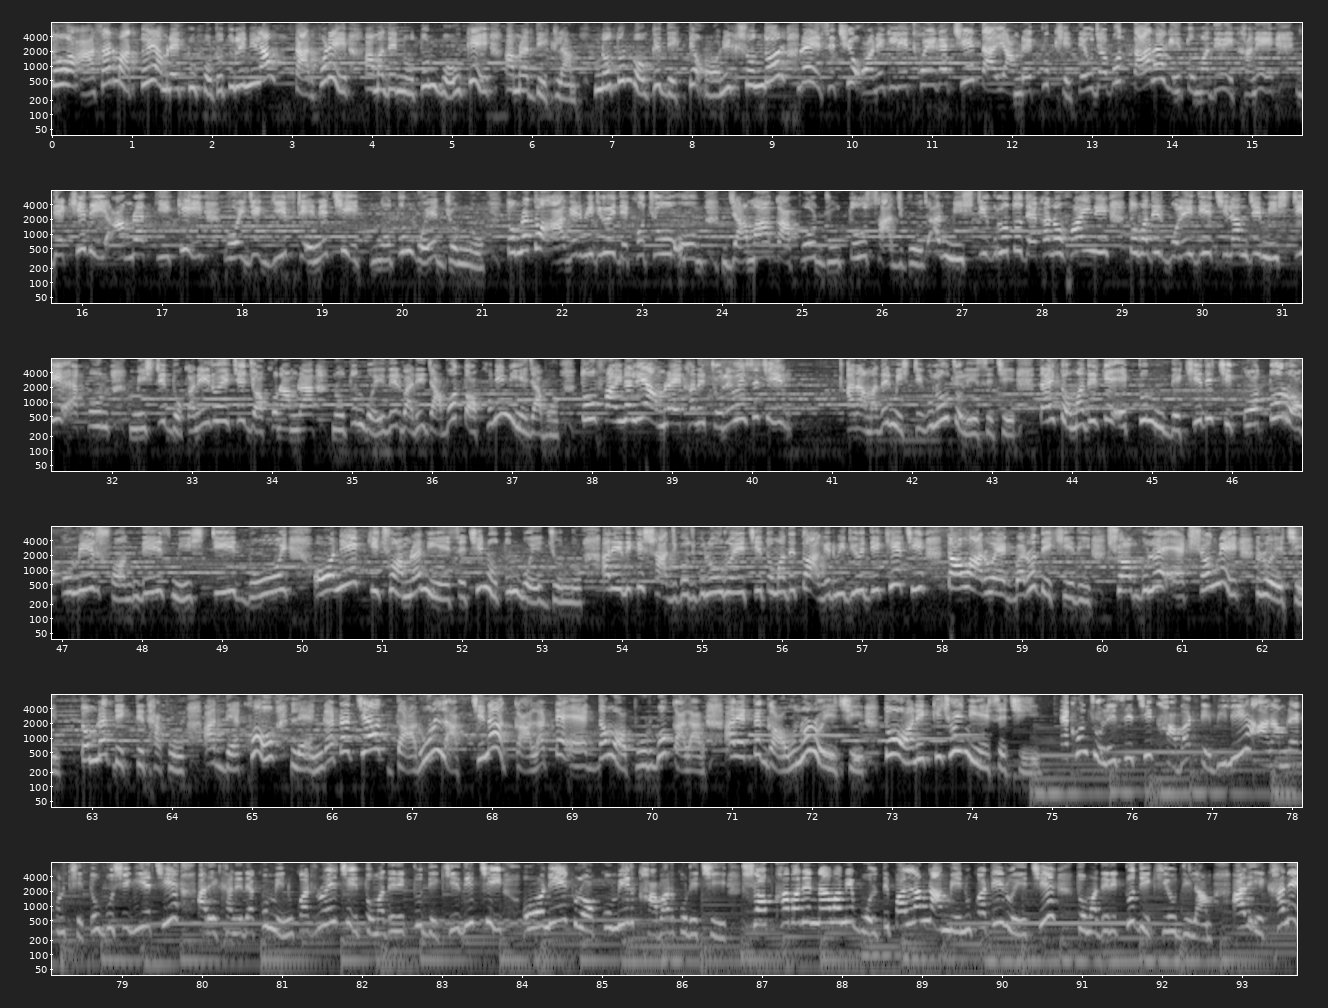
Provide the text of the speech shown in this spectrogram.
তো আসার মাত্রই আমরা একটু ফটো তুলে নিলাম, তারপরে আমাদের নতুন বউকে আমরা দেখলাম। নতুন বউকে দেখতে অনেক সুন্দর। আমরা এসেছি, অনেক লেট হয়ে গেছে, তাই আমরা একটু খেতেও যাব। তার আগে তোমাদের এখানে দেখিয়ে দিই, আমরা কি কি ওই যে গিফট এনেছি নতুন বইয়ের জন্য। তোমরা তো আগের ভিডিওই দেখেছ, ও জামা, কাপড়, জুতো সাজগোজ আর মিষ্টিগুলো তো দেখানো হয়নি। তোমাদের বলেই দিয়েছিলাম যে মিষ্টি এখন মিষ্টির দোকানেই রয়েছে। যখন আমরা নতুন বইদের বাড়ি যাব, তখনই নিয়ে যাব। তো ফাইনালি আমরা এখানে চলেও এসেছি। আর আমাদের মিষ্টিগুলোও চলে এসেছে। তাই তোমাদেরকে একটু দেখিয়ে দিচ্ছি কত রকমের সন্দেশ, মিষ্টি, দই, অনেক কিছু আমরা নিয়ে এসেছি নতুন বইয়ের জন্য। আর এদিকে সাজগোজগুলোও রয়েছে, তোমাদের তো আগের ভিডিও দেখিয়েছি, তাও আরও একবারও দেখিয়ে দিই। সবগুলো একসঙ্গে রয়েছে। তোমরা দেখতে থাকো। আর দেখো লেহেঙ্গাটা যা দারুণ লাগছে না, কালারটা একদম অপূর্ব কালার। আর একটা গাউনও রয়েছে। তো অনেক কিছুই নিয়ে এসেছি। এখন চলে এসেছি খাবার টেবিলে, আর আমরা এখন খেতেও বসে গিয়েছি। আর এখানে দেখো মেনু কার্ড রয়েছে, তোমাদের একটু দেখিয়ে দিচ্ছি। অনেক রকমের খাবার করেছি। সব খাবারের নাম আমি বলতে পারলাম না, মেনু কার্ডেই রয়েছে, তোমাদের একটু দেখিয়েও দিলাম। আর এখানে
